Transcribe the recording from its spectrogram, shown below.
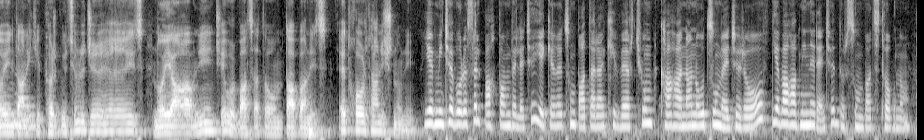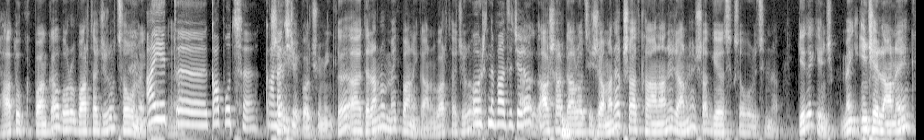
նոյ ընտանիքի փրկությունը ջրհեղեղից, նոյ աղավնին, չէ, որ բացաթողում տապանից այդ խորհրդանիշն ունի։ Եվ մինչև որս էլ պահպանվել է, չէ, եկեղեցում պատարակի վերջում քահանան օծում է ջրով եւ աղավնիներ են, չէ, դրսում բաց թողնում։ Հատուկ բան կա, որը վարդաջրով ցողում են։ Այ այդ կապոցը կանաչի կոչում ինքը, դրանով մենք բան ենք անում վարդաջրով։ Օրհնված ջրով։ Աշխարհ գալոցի ժամանակ շատ քահանաներ անում են շատ գեղեցիկ սովորություններ։ Գիտեք ինչ, մենք ինչ էլ անենք,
